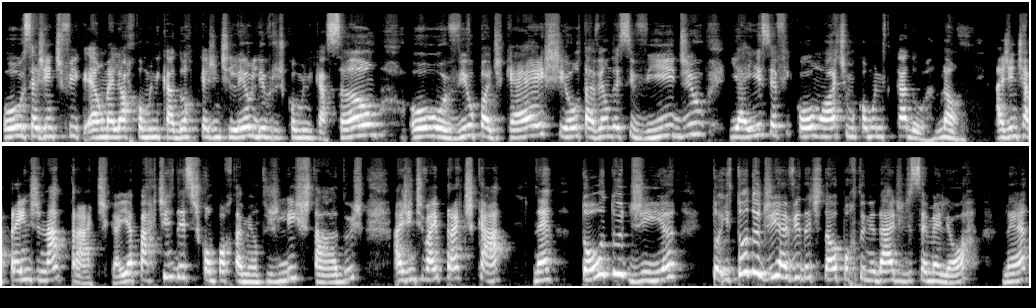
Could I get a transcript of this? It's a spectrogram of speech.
ou se a gente fica, é um melhor comunicador porque a gente lê o livro de comunicação, ou ouviu o podcast, ou está vendo esse vídeo, e aí você ficou um ótimo comunicador. Não a gente aprende na prática. E a partir desses comportamentos listados, a gente vai praticar, né? Todo dia e todo dia a vida te dá a oportunidade de ser melhor, né?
